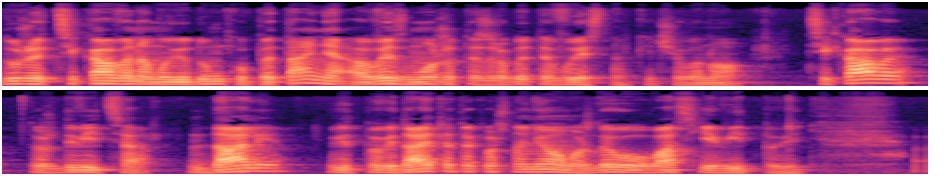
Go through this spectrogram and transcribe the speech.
дуже цікаве, на мою думку, питання, а ви зможете зробити висновки, чи воно цікаве. Тож дивіться далі, відповідайте також на нього, можливо, у вас є відповідь. Е,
